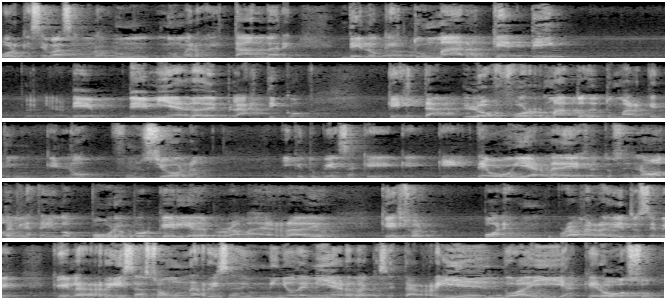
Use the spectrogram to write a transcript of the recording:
porque se basan en unos números estándares de lo que es Claro. tu marketing De mierda. de, de mierda, de plástico, que está los formatos de tu marketing que no funcionan y que tú piensas que, que- que debo guiarme de eso. Entonces, no, terminas teniendo pura porquería de programas de radio que eso pones un programa de radio y entonces ves que las risas son unas risas de un niño de mierda que se está riendo ahí asqueroso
